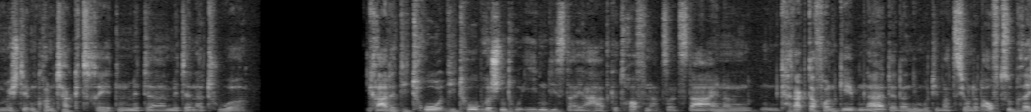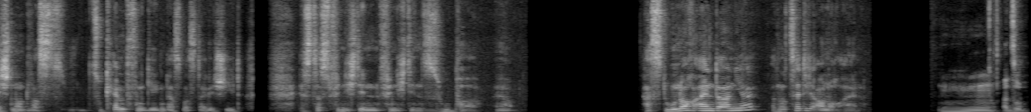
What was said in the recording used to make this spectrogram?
Man möchte in Kontakt treten mit der, mit der Natur. Gerade die, Tro die tobrischen Druiden, die es da ja hart getroffen hat, soll es da einen, einen Charakter von geben, ne? der dann die Motivation hat, aufzubrechen und was zu kämpfen gegen das, was da geschieht ist das, finde ich den, finde ich den super, ja. Hast du noch einen, Daniel? Sonst hätte ich auch noch einen. Hm, also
